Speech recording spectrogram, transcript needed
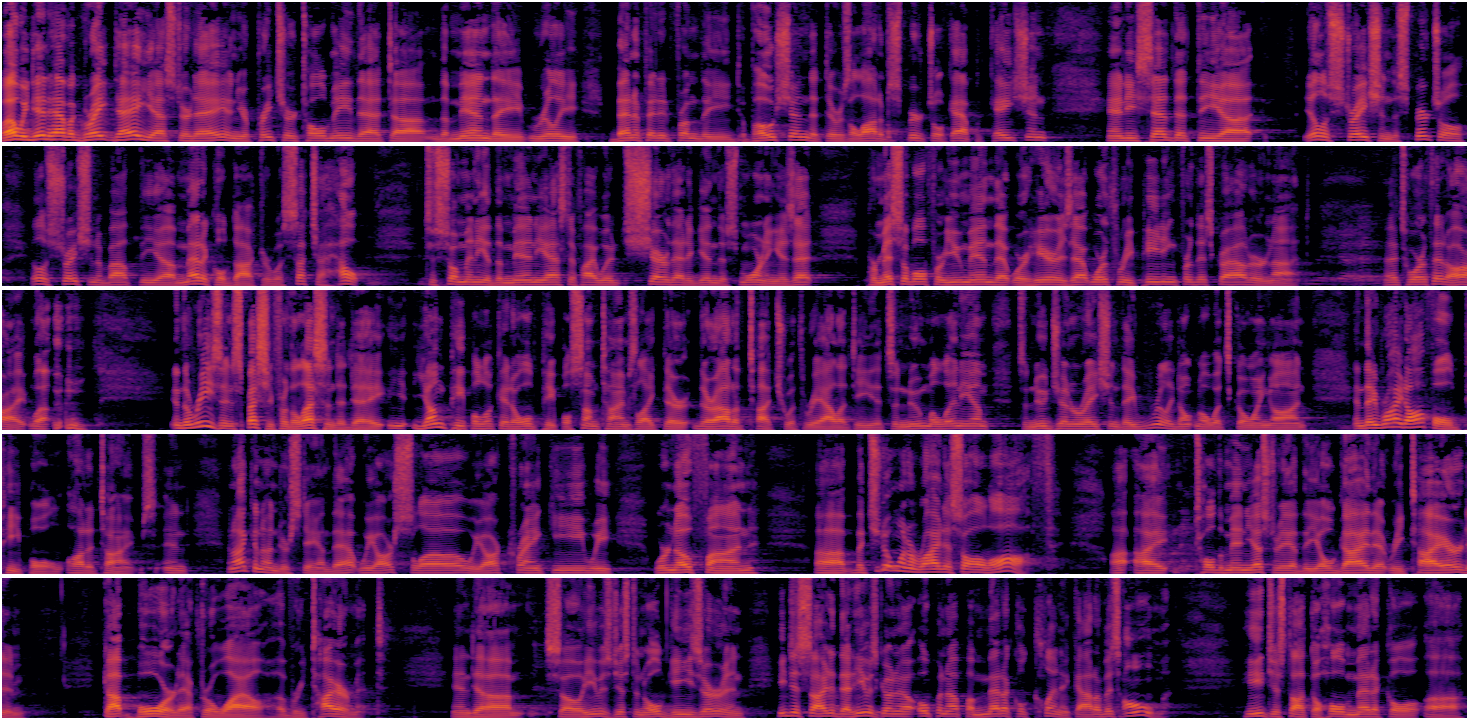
Well, we did have a great day yesterday, and your preacher told me that uh, the men, they really benefited from the devotion, that there was a lot of spiritual application. And he said that the uh, illustration, the spiritual illustration about the uh, medical doctor was such a help to so many of the men. He asked if I would share that again this morning. Is that permissible for you men that were here? Is that worth repeating for this crowd or not? That's worth it? All right. Well, and the reason, especially for the lesson today, young people look at old people sometimes like they're, they're out of touch with reality. It's a new millennium, it's a new generation. They really don't know what's going on. And they write off old people a lot of times. And, and I can understand that. We are slow, we are cranky, we, we're no fun. Uh, but you don't want to write us all off. I told the men yesterday of the old guy that retired and got bored after a while of retirement. And um, so he was just an old geezer, and he decided that he was going to open up a medical clinic out of his home. He just thought the whole medical, uh,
